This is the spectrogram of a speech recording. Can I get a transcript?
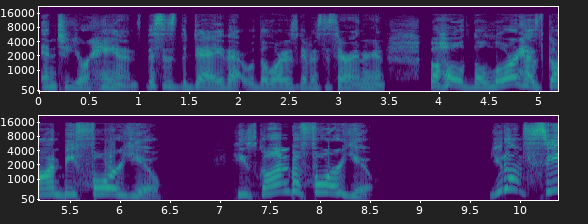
into your hands. This is the day that the Lord has given Sisera in your hand. Behold, the Lord has gone before you. He's gone before you. You don't see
